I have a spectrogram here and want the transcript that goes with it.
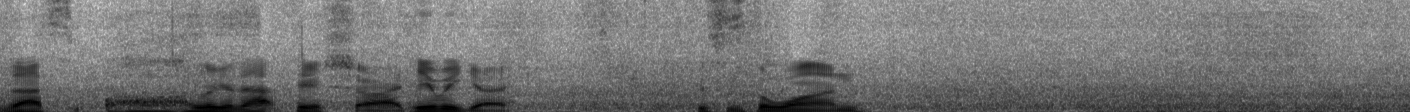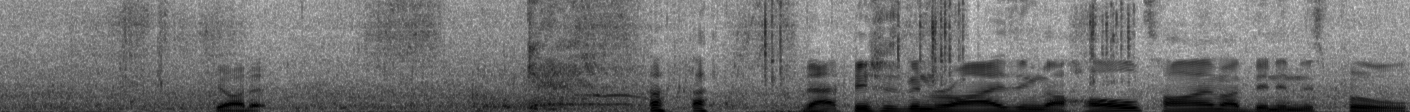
That's, oh, look at that fish. All right, here we go. This is the one. Got it. that fish has been rising the whole time I've been in this pool.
